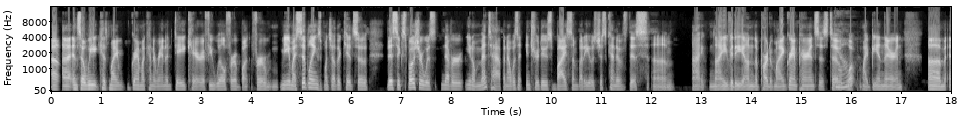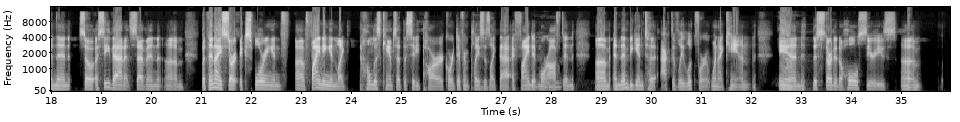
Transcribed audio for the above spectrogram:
uh, and so we because my grandma kind of ran a daycare, if you will, for a bunch for me and my siblings, a bunch of other kids. So this exposure was never you know meant to happen. I wasn't introduced by somebody. It was just kind of this. Um, I, naivety on the part of my grandparents as to Yeah. what might be in there and um and then so i see that at seven um but then i start exploring and uh, finding and like homeless camps at the city park or different places like that i find it more Mhm. often um and then begin to actively look for it when i can. And this started a whole series um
